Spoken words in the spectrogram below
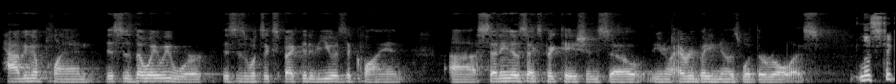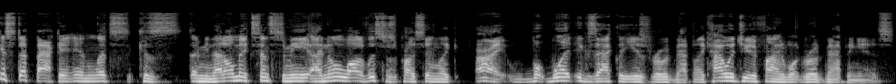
having a plan. This is the way we work. This is what's expected of you as a client uh, setting those expectations so you know everybody knows what their role is. Let's take a step back and let's because I mean that all makes sense to me. I know a lot of listeners are probably saying like, all right, but what exactly is road mapping? Like, how would you define what road mapping is?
